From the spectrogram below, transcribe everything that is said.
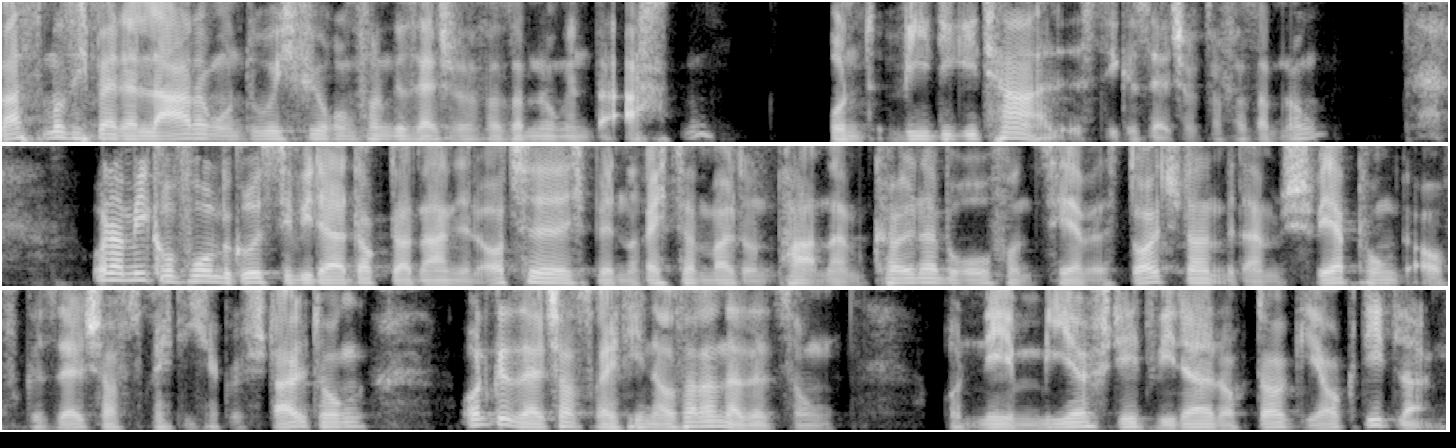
Was muss ich bei der Ladung und Durchführung von Gesellschafterversammlungen beachten? Und wie digital ist die Gesellschafterversammlung? Und am Mikrofon begrüßt Sie wieder Dr. Daniel Otte. Ich bin Rechtsanwalt und Partner im Kölner Büro von CMS Deutschland mit einem Schwerpunkt auf gesellschaftsrechtlicher Gestaltung und gesellschaftsrechtlichen Auseinandersetzungen. Und neben mir steht wieder Dr. Georg Dietlein.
